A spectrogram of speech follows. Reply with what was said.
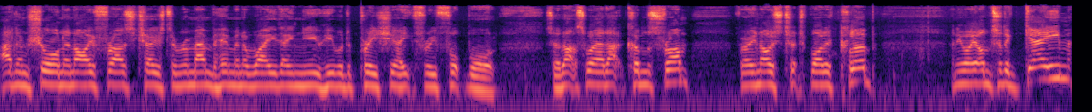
Adam Shawn and Ifraz chose to remember him in a way they knew he would appreciate through football. So that's where that comes from. Very nice touch by the club. Anyway, on to the game.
